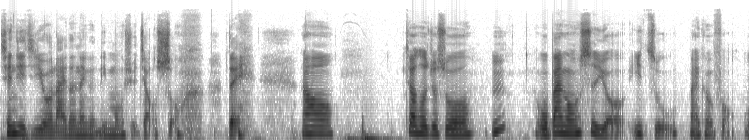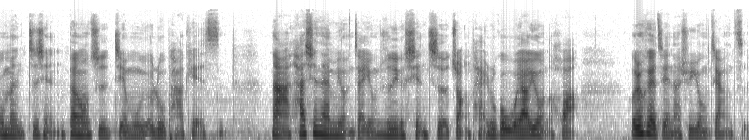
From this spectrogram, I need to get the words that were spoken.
前几集有来的那个林梦雪教授，对，然后教授就说：“嗯，我办公室有一组麦克风，我们之前办公室节目有录 podcast，那他现在没有人在用，就是一个闲置的状态。如果我要用的话，我就可以直接拿去用这样子。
